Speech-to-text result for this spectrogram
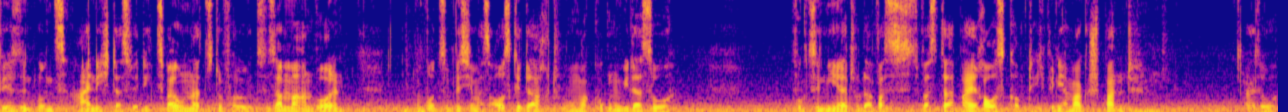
Wir sind uns einig, dass wir die 200. Folge zusammen machen wollen. Haben wir uns ein bisschen was ausgedacht. Wollen wir mal gucken, wie das so funktioniert oder was, was dabei rauskommt. Ich bin ja mal gespannt. Also,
